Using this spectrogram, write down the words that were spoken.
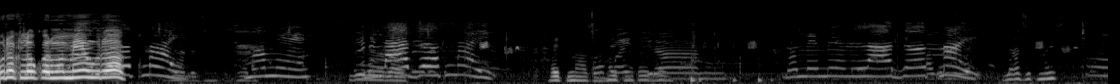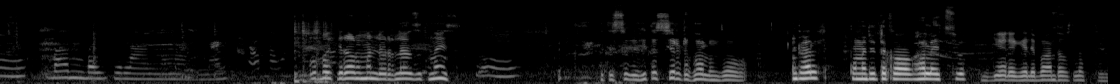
उरक लवकर मम्मी उरक. झालं गेलं बाबा. आहेत ना अजून आहेत ना काही लाजत नाहीस? मुंबईची रानू म्हणल्यावर लाजत नाहीस? इथं सगळं इथं शर्ट घालून जावं. घाल. पुन्हा तिथं कवा घालायचं? गेल्या गेले बांधावंच लागतं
